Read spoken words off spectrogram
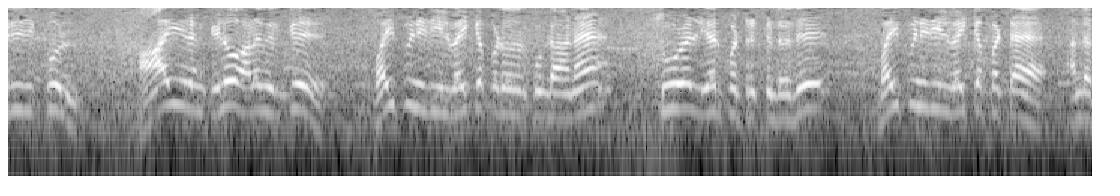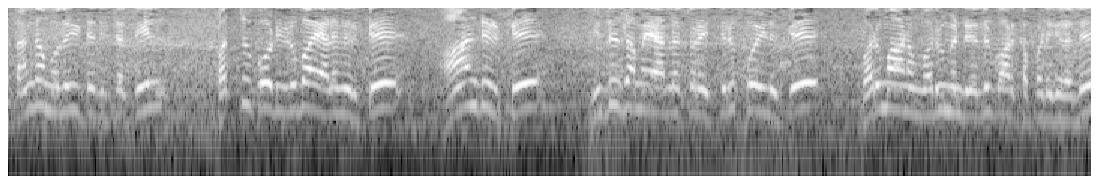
இறுதிக்குள் ஆயிரம் கிலோ அளவிற்கு வைப்பு நிதியில் வைக்கப்படுவதற்குண்டான சூழல் ஏற்பட்டிருக்கின்றது. வைப்பு நிதியில் வைக்கப்பட்ட அந்த தங்க முதலீட்டு திட்டத்தில் பத்து கோடி ரூபாய் அளவிற்கு ஆண்டிற்கு இந்து சமய அறநிலைத்துறை திருக்கோயிலுக்கு வருமானம் வரும் என்று எதிர்பார்க்கப்படுகிறது.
